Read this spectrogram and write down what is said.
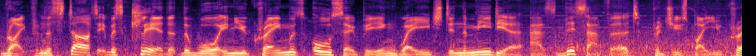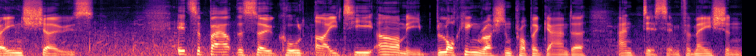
Right from the start, it was clear that the war in Ukraine was also being waged in the media, as this advert, produced by Ukraine, shows. It's about the so-called IT army blocking Russian propaganda and disinformation.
